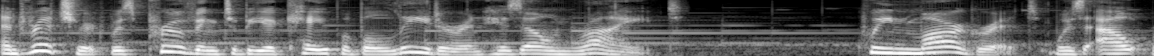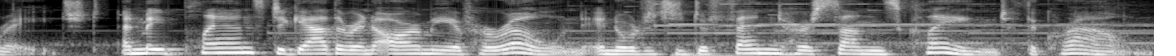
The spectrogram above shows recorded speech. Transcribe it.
and Richard was proving to be a capable leader in his own right. Queen Margaret was outraged and made plans to gather an army of her own in order to defend her son's claim to the crown.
